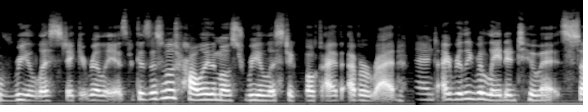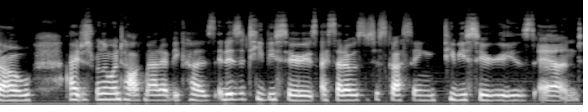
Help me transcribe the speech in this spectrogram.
realistic it really is because this was probably the most realistic book I've ever read and I really related to it. So I just really want to talk about it because it is a TV series. I said I was discussing TV series and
